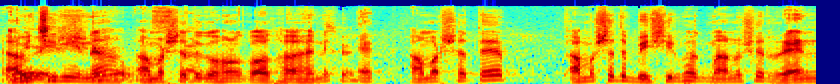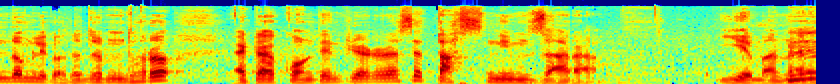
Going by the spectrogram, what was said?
আমি চিনি না আমার সাথে কখনো কথা হয়নি। আমার সাথে আমার সাথে বেশিরভাগ মানুষের র্যান্ডমলি কথা যেমন ধরো একটা কন্টেন্ট ক্রিয়েটর আছে তাসনিম জারা। ইয়ে বানায়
